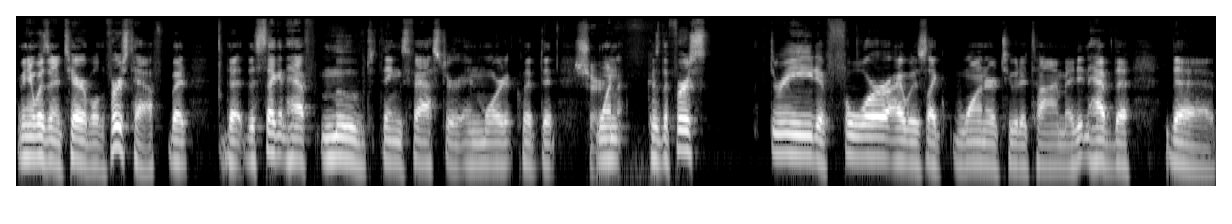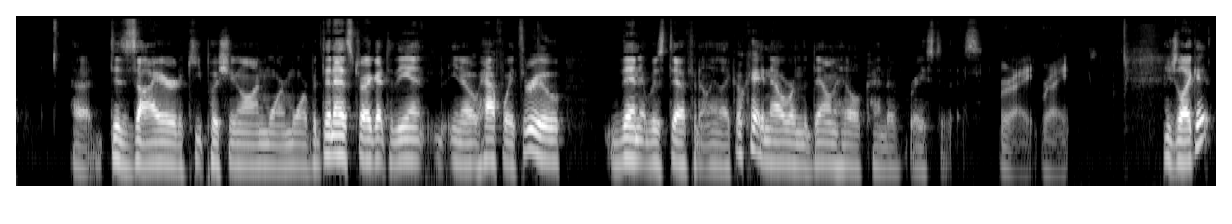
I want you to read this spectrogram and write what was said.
I mean, it wasn't a terrible the first half, but the the second half moved things faster and more it clipped it. Sure. One because the first three to four, I was like one or two at a time. I didn't have the the uh, desire to keep pushing on more and more. But then after I got to the end, you know, halfway through, then it was definitely like, okay, now we're in the downhill kind of race to this. Right, right. Did you like it?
